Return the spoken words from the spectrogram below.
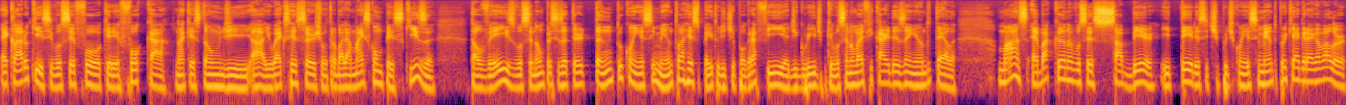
É claro que se você for querer focar na questão de ah, UX Research, vou trabalhar mais com pesquisa, talvez você não precisa ter tanto conhecimento a respeito de tipografia, de grid, porque você não vai ficar desenhando tela. Mas é bacana você saber e ter esse tipo de conhecimento porque agrega valor.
